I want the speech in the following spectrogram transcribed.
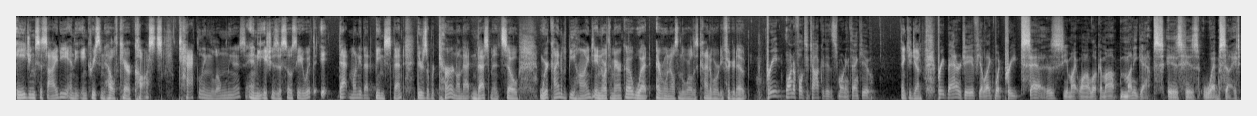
aging society and the increase in healthcare costs, tackling loneliness and the issues associated with it, that money that's being spent, there's a return on that investment. So we're kind of behind in North America what everyone else in the world has kind of already figured out. Preet, wonderful to talk with you this morning. Thank you. Thank you, John. Preet Banerjee, if you like what Preet says, you might want to look him up. Money Gaps is his website.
